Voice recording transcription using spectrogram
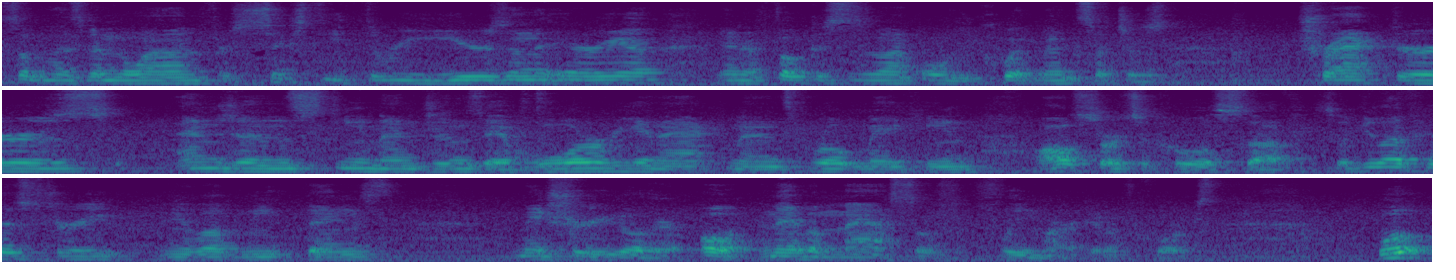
something that's been going on for 63 years in the area, and it focuses on old equipment such as tractors, engines, steam engines. They have war reenactments, rope making, all sorts of cool stuff. So if you love history and you love neat things, make sure you go there. Oh, and they have a massive flea market, of course. Well,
